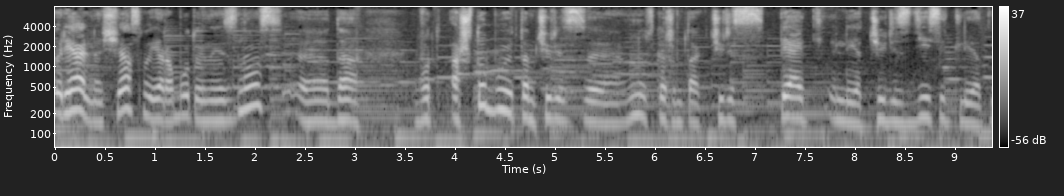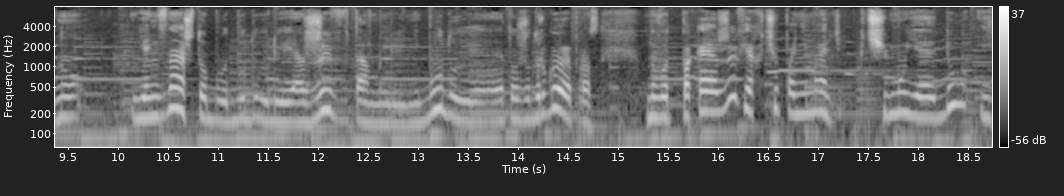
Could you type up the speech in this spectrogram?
реально сейчас я работаю на износ, э, да. Вот, а что будет там через, э, ну, скажем так, через 5 лет, через 10 лет? Ну, я не знаю, что будет, буду ли я жив там или не буду, это уже другой вопрос. Но вот пока я жив, я хочу понимать, к чему я иду и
